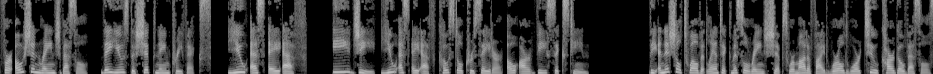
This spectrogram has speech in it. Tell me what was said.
for Ocean Range Vessel. They used the ship name prefix USAF e.g., USAF Coastal Crusader ORV-16. The initial 12 Atlantic missile range ships were modified World War II cargo vessels.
